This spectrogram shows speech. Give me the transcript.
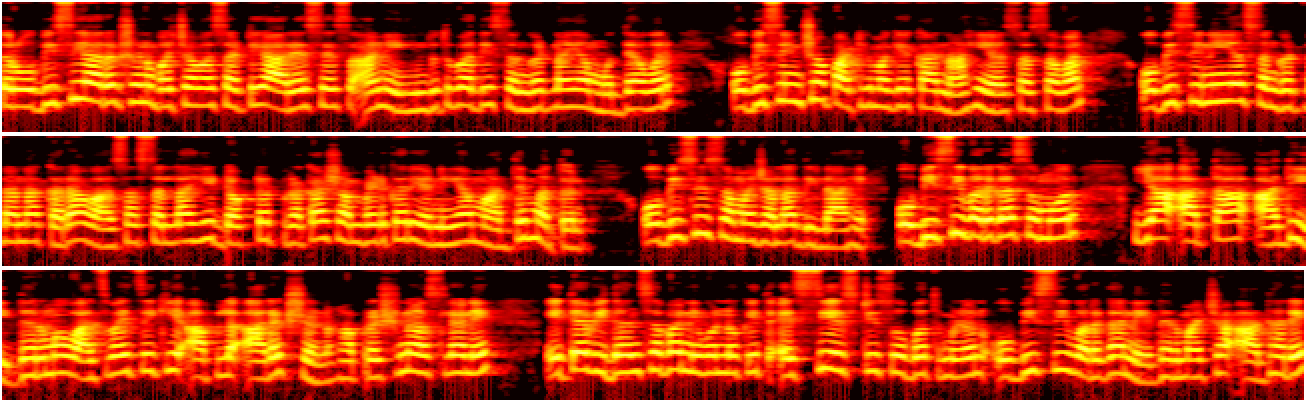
तर ओबीसी आरक्षण बचावासाठी आर एस एस आणि हिंदुत्ववादी संघटना या मुद्द्यावर ओबीसींच्या पाठीमागे का नाही असा सवाल ओबीसींनी या संघटनांना करावा असा सल्लाही डॉक्टर प्रकाश आंबेडकर यांनी या माध्यमातून ओबीसी समाजाला दिला आहे. ओबीसी वर्गासमोर या आता आधी धर्म वाचवायचे की आपलं आरक्षण हा प्रश्न असल्याने येत्या विधानसभा निवडणुकीत एस सी एस टी सोबत मिळून ओबीसी वर्गाने धर्माच्या आधारे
